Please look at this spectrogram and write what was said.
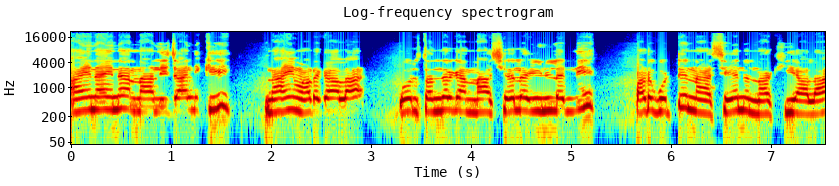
ఆయన అయినా నా నిజానికి న్యాయం అడగాల? వాళ్ళు తొందరగా నా చేల ఇళ్ళన్నీ పడగొట్టి నా చేను నాకు ఇయ్యాల?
